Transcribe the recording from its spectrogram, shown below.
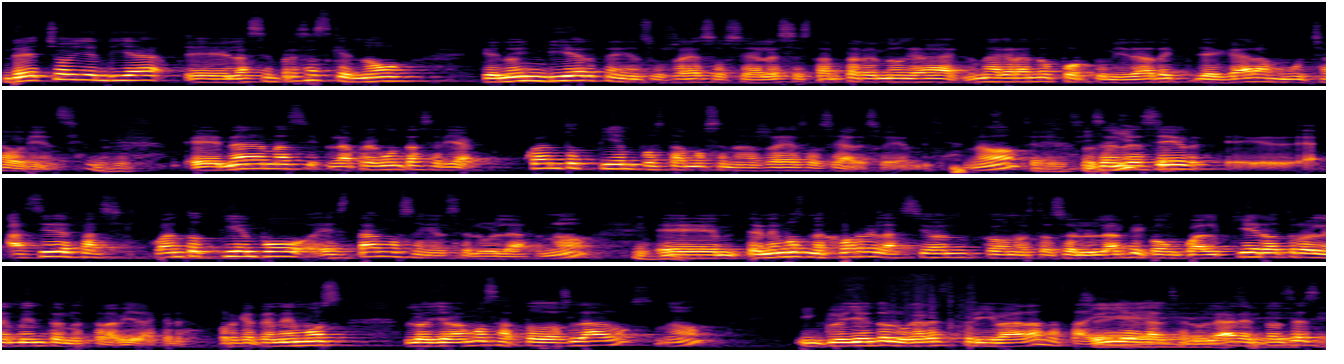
De hecho, hoy en día, eh, las empresas que no, que no invierten en sus redes sociales están perdiendo una gran oportunidad de llegar a mucha audiencia. Eh, nada más, la pregunta sería, ¿cuánto tiempo estamos en las redes sociales hoy en día? ¿no? es decir, eh, así de fácil, ¿cuánto tiempo estamos en el celular? ¿no? tenemos mejor relación con nuestro celular que con cualquier otro elemento en nuestra vida, creo. Porque tenemos, lo llevamos a todos lados, ¿no? Incluyendo lugares privados, hasta ahí llega el celular. Entonces,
